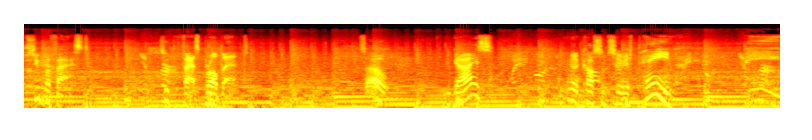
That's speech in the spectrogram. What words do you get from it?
Super fast. Super fast broadband. So, guys, you're going to cause some serious pain. Pain.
